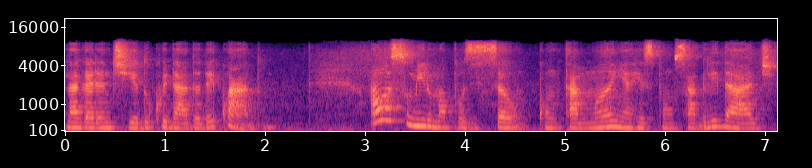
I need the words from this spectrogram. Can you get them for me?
na garantia do cuidado adequado. Ao assumir uma posição com tamanha responsabilidade,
